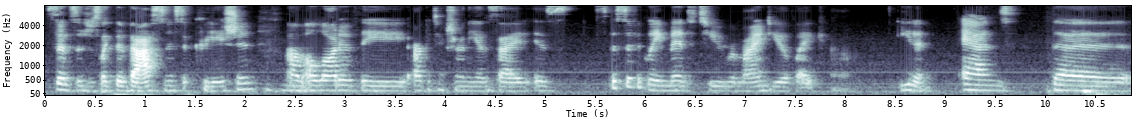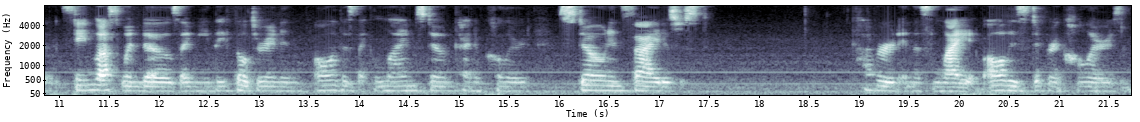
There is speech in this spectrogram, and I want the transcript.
sense of just like the vastness of creation. Mm-hmm. Um, a lot of the architecture on the inside is specifically meant to remind you of like um, Eden and the stained glass windows. I mean, they filter in and all of this like limestone kind of colored stone inside is just covered in this light of all these different colors and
